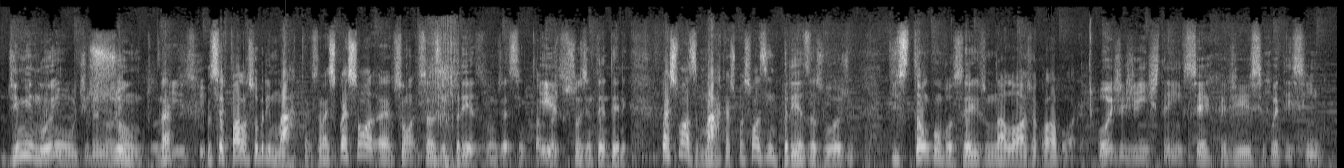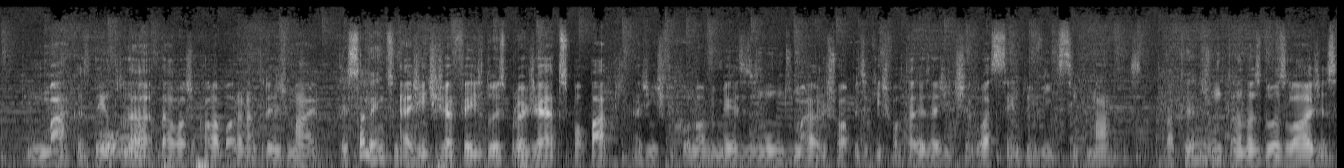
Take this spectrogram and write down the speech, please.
diminui, ou diminui. junto, né? Isso. Você fala sobre marcas, mas quais são, eh, são, são as empresas, vamos dizer assim, para as pessoas entenderem. Quais são as marcas, quais são as empresas hoje que estão com vocês na loja Colabora? Hoje a gente tem cerca de 55 marcas dentro oh. da, da loja Colabora na 3 de maio. Excelente. A gente já fez dois projetos pop-up. A gente ficou nove meses num dos maiores shoppings aqui de Fortaleza. A gente chegou a 125 marcas. Bacana. Juntando as duas lojas.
